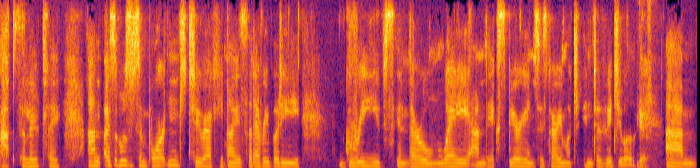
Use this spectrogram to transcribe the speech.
Absolutely. And I suppose it's important to recognise that everybody grieves in their own way and the experience is very much individual. Yes. Um,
